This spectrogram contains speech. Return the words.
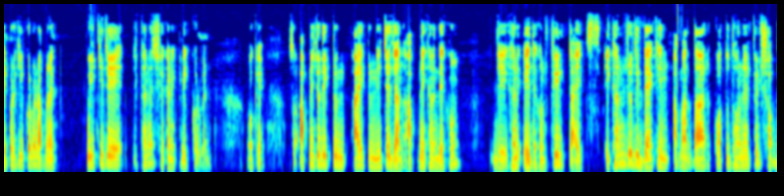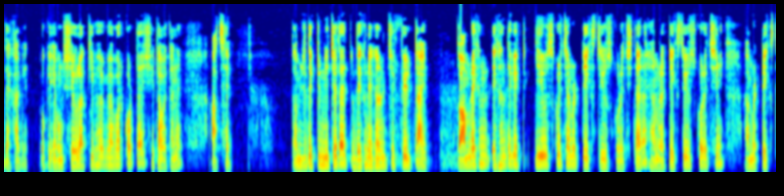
এরপরে কি করবেন? আপনারা উইকি যে এখানে সেখানে ক্লিক করবেন। ওকে সো আপনি যদি একটু আর একটু নিচে যান, আপনি এখানে দেখুন যে এখানে, এই দেখুন ফিল্ড টাইপস এখানে যদি দেখেন আপনার কত ধরনের ফিল্ড সব দেখাবে। ওকে, এবং সেগুলা কীভাবে ব্যবহার করতে হয় সেটাও এখানে আছে। তো আমি যদি একটু নিচে যাই, তো দেখুন এখানে হচ্ছে ফিল্ড টাইপ তো আমরা এখানে, এখান থেকে কি ইউজ করেছি? আমরা টেক্সট ইউজ করেছি, তাই না? আমরা টেক্সট ইউজ করেছি, আমরা টেক্সট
